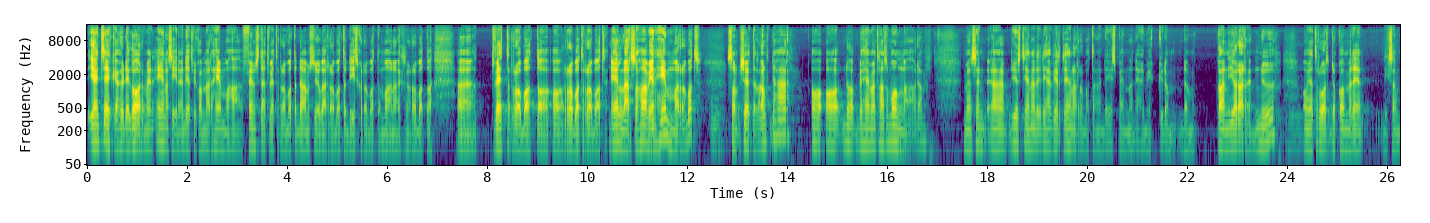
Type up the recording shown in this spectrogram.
Jag är inte säker hur det går, men ena sidan är att vi kommer hem och ha fönstertvättrobotar, dammsugarrobotar, diskrobotar, manakrobotar, uh, tvättrobot och, och robotrobot. Eller så har vi en hemmarobot mm. som sköter allt det här och, och då behöver man inte ha så många av dem. Men sen eh, just gällande de här virtuella robotarna, det är spännande hur mycket de, de kan göra det nu. Mm. Och jag tror att då kommer det liksom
